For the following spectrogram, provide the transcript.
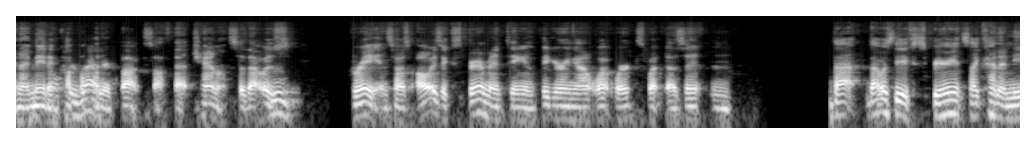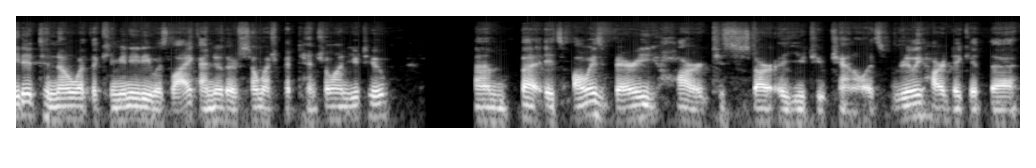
and I made a couple hundred bucks off that channel. So that was mm. great. And so I was always experimenting and figuring out what works, what doesn't. And that that was the experience I kind of needed to know what the community was like. I knew there's so much potential on YouTube. Um, but it's always very hard to start a YouTube channel. It's really hard to get the,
